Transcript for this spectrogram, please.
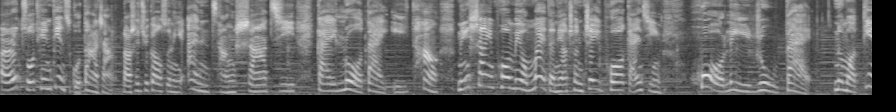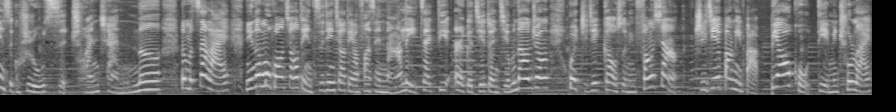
而昨天电子股大涨，老师就告诉你暗藏杀机，该落袋一趟。您上一波没有卖的，你要趁这一波赶紧获利入袋。那么电子股是如此，传产呢？那么再来，您的目光焦点、资金焦点要放在哪里？在第二个阶段节目当中，会直接告诉您方向，直接帮你把标股点名出来，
